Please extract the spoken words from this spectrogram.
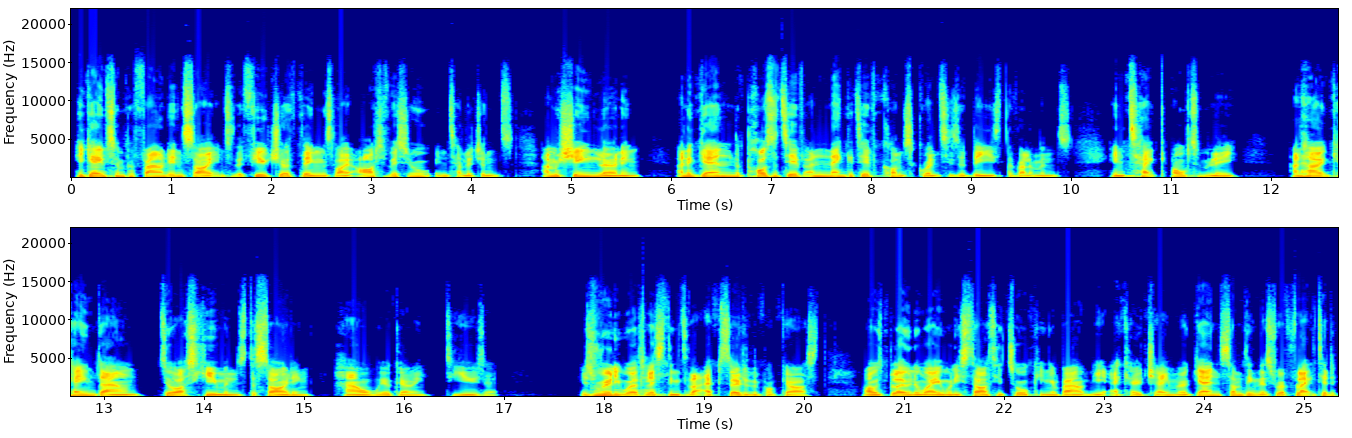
he gave some profound insight into the future of things like artificial intelligence and machine learning, and again, the positive and negative consequences of these developments in tech ultimately, and how it came down to us humans deciding how we are going to use it. It's really worth listening to that episode of the podcast. I was blown away when he started talking about the echo chamber. Again, something that's reflected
